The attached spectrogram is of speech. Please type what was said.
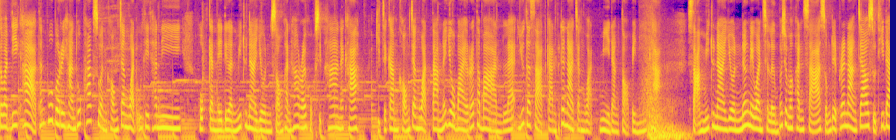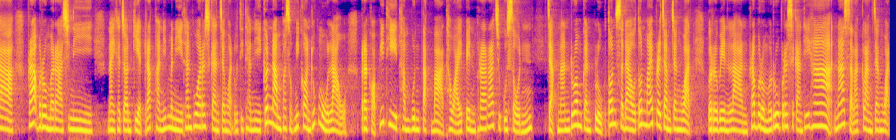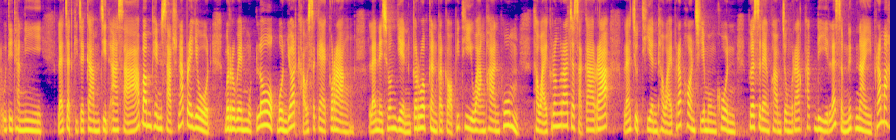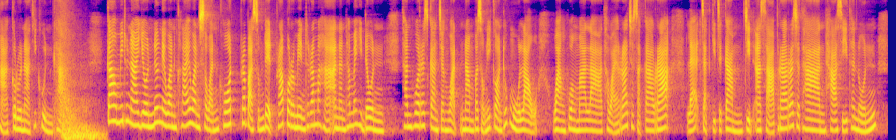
สวัสดีค่ะ ท่านผู้บริหารทุกภาคส่วนของจังหวัดอุทัยธานี พบกันในเดือนมิถุนายน 2565 นะคะ กิจกรรมของจังหวัดตามนโยบายรัฐบาล และยุทธศาสตร์การพัฒนาจังหวัดมีดังต่อไปนี้ค่ะ 3 มิถุนายน เนื่องในวันเฉลิมพระชนมพรรษา สมเด็จพระนางเจ้าสุธิดา พระบรมราชินี นายขจรเกียรติรักพานิชมณี ท่านผู้ว่าราชการจังหวัดอุทิธานีก็นำประสบนิกรทุกหมู่เหล่า ประกอบพิธีทำบุญตักบาตรถวายเป็นพระราชกุศล จากนั้นร่วมกันปลูกต้นสะเดาต้นไม้ประจำจังหวัด บริเวณลานพระบรมรูปรัชกาลที่ 5 หน้าสารกลางจังหวัดอุทิธานี และจัดกิจกรรมจิตอาสาบำเพ็ญสาธารณประโยชน์ บริเวณหมุดโลกบนยอดเขาสแกกรัง และในช่วงเย็นก็ร่วมกันประกอบพิธีวางพานพุ่ม ถวายเครื่องราชสักการะ และจุดเทียนถวายพระพรชัยมงคล เพื่อแสดงความจงรักภักดีและสำนึกในพระมหากรุณาธิคุณค่ะ 9 มิถุนายน เนื่องในวันคล้ายวันสวรรคต พระบาทสมเด็จพระปรเมนทรมหาอานันทมหิดล ท่านผู้ว่าราชการจังหวัดนำประสงนิกรทุกหมู่เหล่า วางพวงมาลาถวายราชสักการะ และจัดกิจกรรม จิตอาสาพระราชทาน ทาสีถนน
